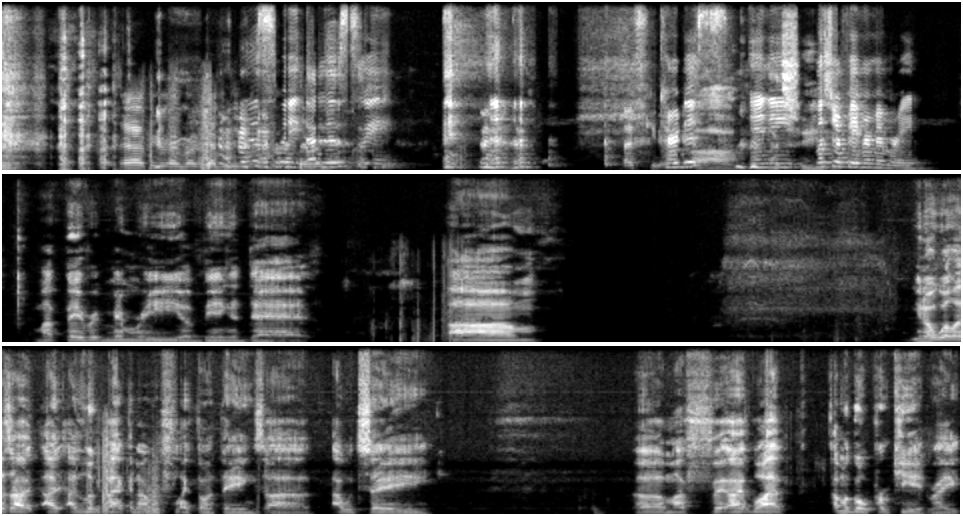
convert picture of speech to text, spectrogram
Yeah, I think everybody had to be. That is sweet. That is sweet. That's cute. Curtis, Uh, any? What's your favorite memory? My favorite memory of being a dad. Um, you know, well, as I, I, I look back and I reflect on things, uh, I would say, uh, my fa- I, well, I, I'm gonna go per kid, right?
